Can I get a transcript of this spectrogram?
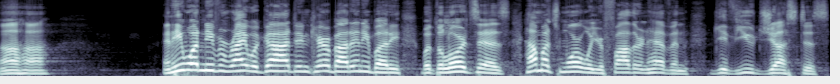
Uh huh. And he wasn't even right with God, didn't care about anybody. But the Lord says, How much more will your Father in heaven give you justice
